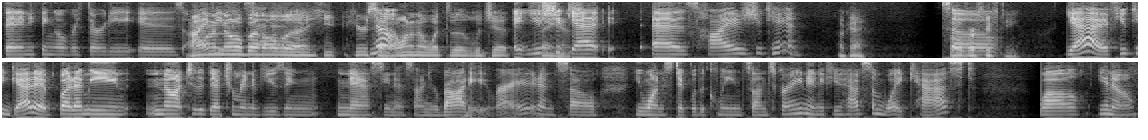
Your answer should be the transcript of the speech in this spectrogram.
that anything over 30 is. I want to know about all it. the he- hearsay. No. I want to know what the legit. You should is. get as high as you can. okay So, over fifty. Yeah, if you can get it. But I mean, not to the detriment of using nastiness on your body, right? And so you want to stick with a clean sunscreen. And if you have some white cast, well, you know,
